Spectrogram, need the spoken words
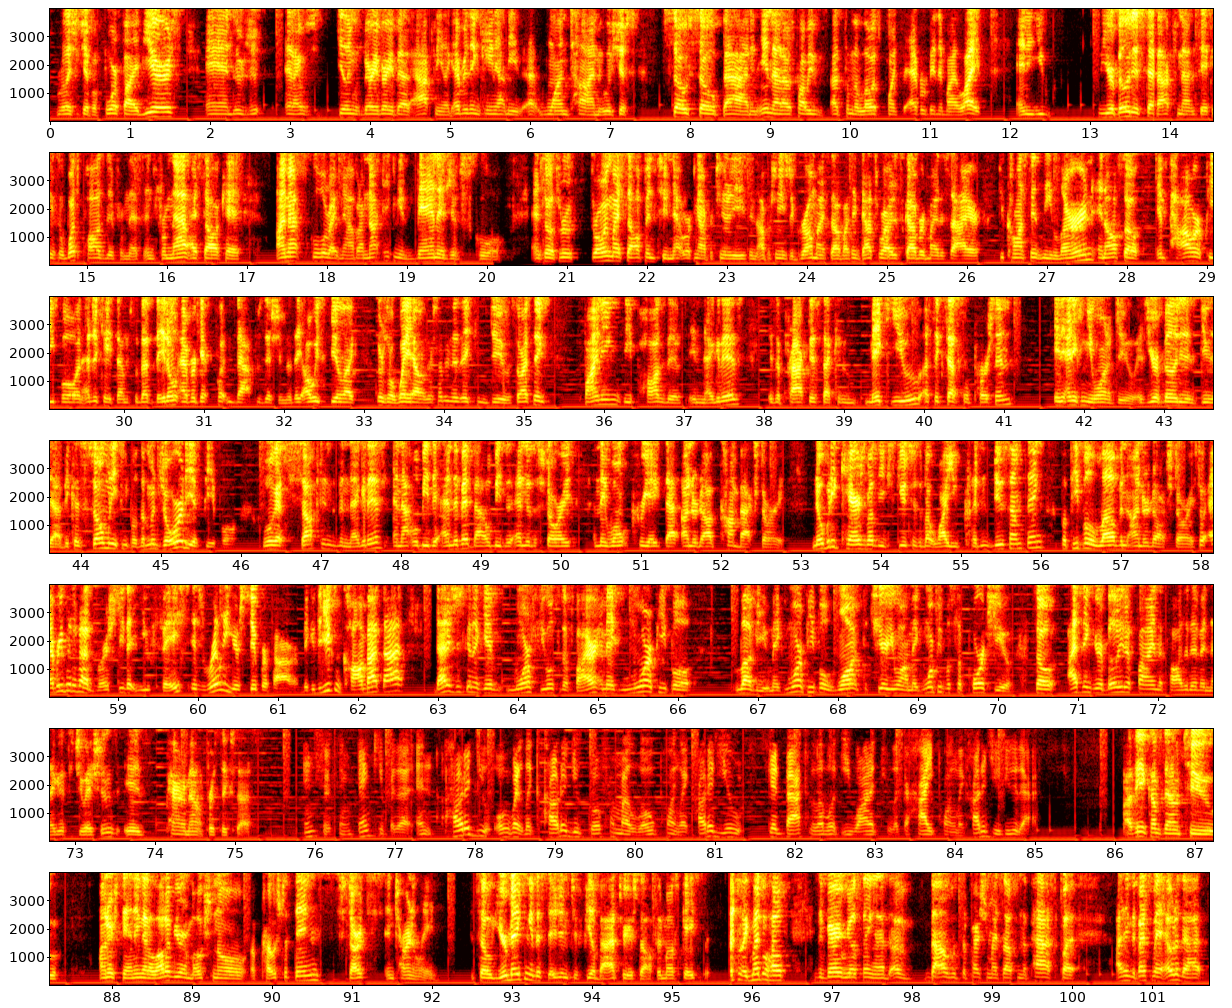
relationship of four or five years, and there was just, and I was dealing with very very bad acne. Like everything came at me at one time. It was just so so bad. And in that, I was probably at some of the lowest points I've ever been in my life. And you your ability to step back from that and say, okay, so what's positive from this? And from that, I saw, okay, I'm at school right now, but I'm not taking advantage of school. And so through throwing myself into networking opportunities and opportunities to grow myself, I think that's where I discovered my desire to constantly learn and also empower people and educate them so that they don't ever get put in that position, that they always feel like there's a way out, there's something that they can do. So I think finding the positives in negatives is a practice that can make you a successful person in anything you want to do is your ability to do that because so many people, the majority of people will get sucked into the negatives and that will be the end of it. That will be the end of the story and they won't create that underdog comeback story. Nobody cares about the excuses about why you couldn't do something, but people love an underdog story. So every bit of adversity that you face is really your superpower because if you can combat that, that is just going to give more fuel to the fire and make more people love you, make more people want to cheer you on, make more people support you. So I think your ability to find the positive and negative situations is paramount for success. Interesting. Thank you for that. And how did you over like how did you go from a low point? Like how did you get back to the level that you wanted to, like a high point? Like how did you do that? I think it comes down to understanding that a lot of your emotional approach to things starts internally. So you're making a decision to feel bad for yourself in most cases. like mental health is a very real thing, and I've, I've battled with depression myself in the past. But I think the best way out of that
